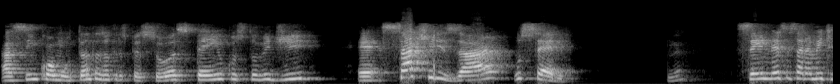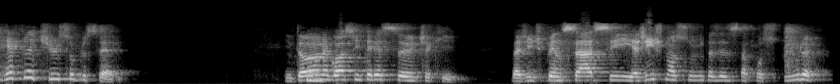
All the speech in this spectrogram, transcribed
assim como tantas outras pessoas, tem o costume de é, satirizar o sério? Sem necessariamente refletir sobre o sério. Então é um negócio interessante aqui, da gente pensar se a gente não assume muitas vezes essa postura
